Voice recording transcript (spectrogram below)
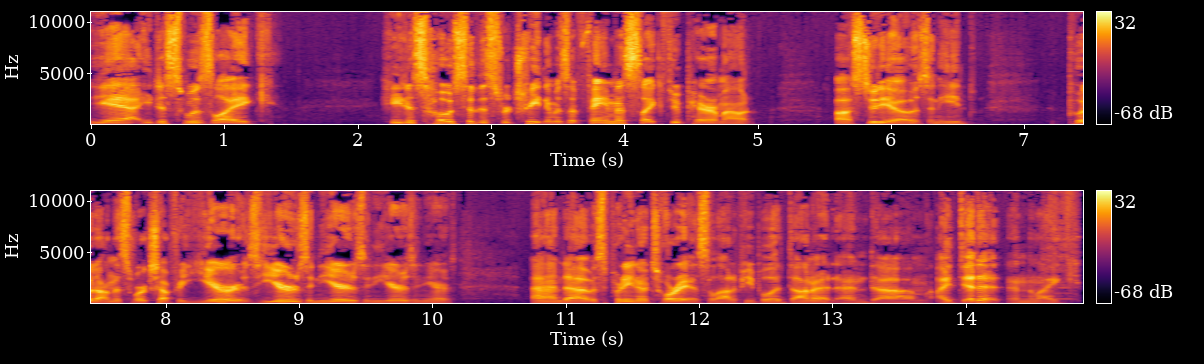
Yeah, he just was like, he just hosted this retreat, and it was a famous like through Paramount uh, Studios, and he put on this workshop for years, years and years and years and years, and uh, it was pretty notorious. A lot of people had done it, and um, I did it, and like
